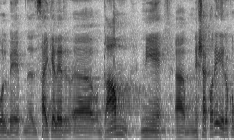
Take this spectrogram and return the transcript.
বলবে, সাইকেলের গাম নিয়ে নেশা করে, এরকম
